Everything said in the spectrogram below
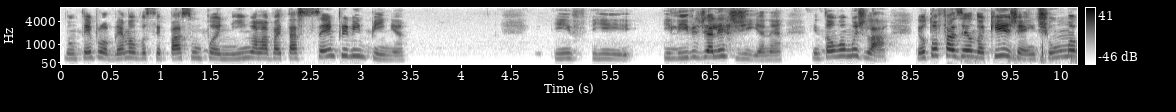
não tem problema, você passa um paninho, ela vai estar tá sempre limpinha. E, e, e, livre de alergia, né? Então, vamos lá. Eu tô fazendo aqui, gente, uma,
